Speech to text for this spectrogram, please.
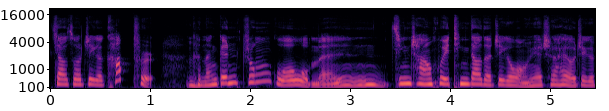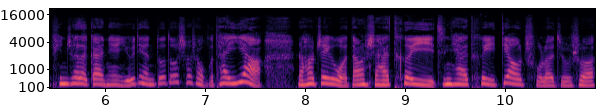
叫做这个 couple。可能跟中国我们经常会听到的这个网约车还有这个拼车的概念有点多多少少不太一样。然后这个我当时还特意今天还特意调出了，就是说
